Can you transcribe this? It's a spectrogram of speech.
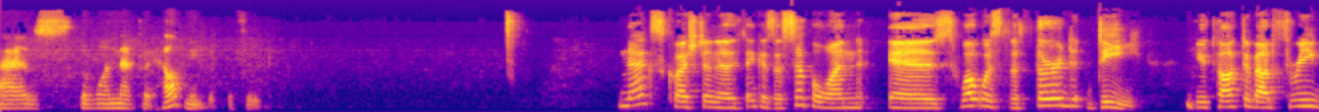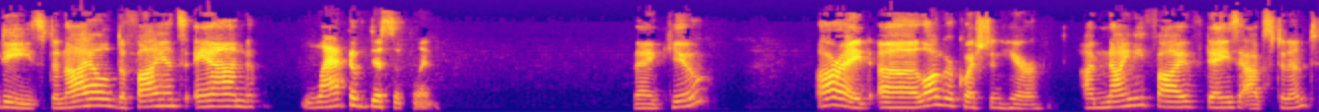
as the one that could help me with the food. Next question, I think is a simple one, is what was the third D you talked about three D's denial, defiance, and lack of discipline. Thank you. All right, uh, longer question here. I'm 95 days abstinent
